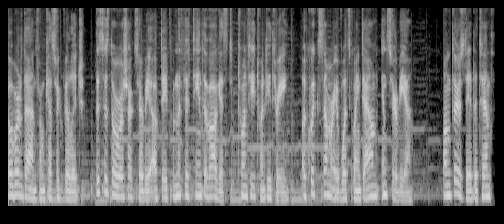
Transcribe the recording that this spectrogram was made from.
Dobar Dan from Keswick Village. This is the Rorshok Serbia update from the 15th of August, 2023. A quick summary of what's going down in Serbia. On Thursday, the 10th,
